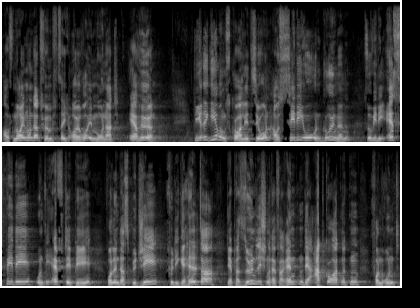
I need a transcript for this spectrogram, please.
auf 950 € im Monat erhöhen. Die Regierungskoalition aus CDU und GRÜNEN sowie die SPD und die FDP wollen das Budget für die Gehälter der persönlichen Referenten der Abgeordneten von rund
